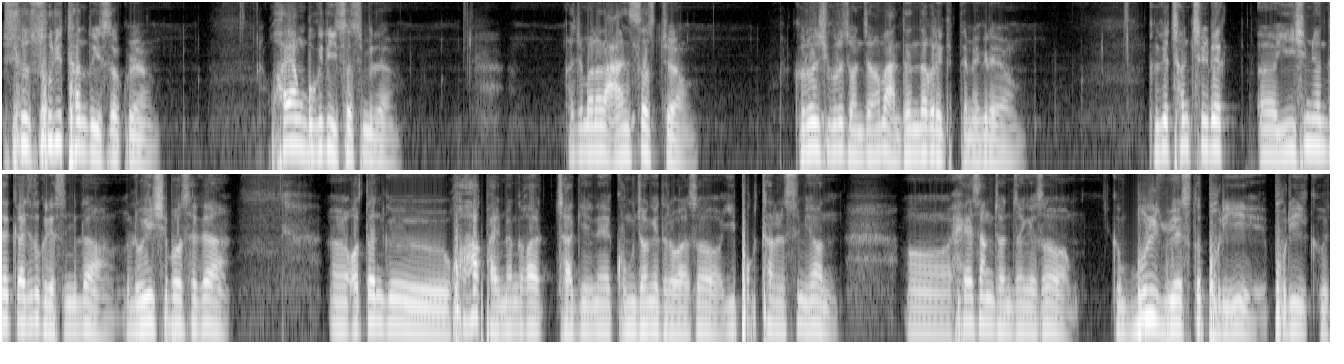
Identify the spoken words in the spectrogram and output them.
수, 수류탄도 있었고요. 화약 무기도 있었습니다. 하지만은 안 썼죠. 그런 식으로 전쟁하면 안 된다 그랬기 때문에 그래요. 그게 1720년대까지도 어, 그랬습니다. 루이 15세가 어, 어떤 그 화학 발명가가 자기네 궁정에 들어와서 이 폭탄을 쓰면 어, 해상 전쟁에서 그 물 위에서도 불이 불이 그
